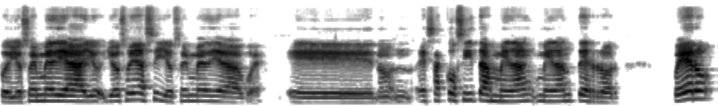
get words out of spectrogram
Pues yo soy media, yo, yo soy así, yo soy media, pues, esas cositas me dan, me dan terror. Pero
